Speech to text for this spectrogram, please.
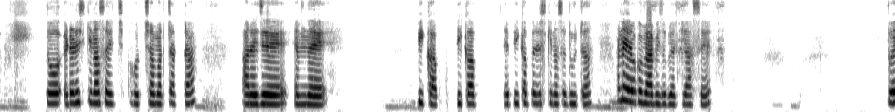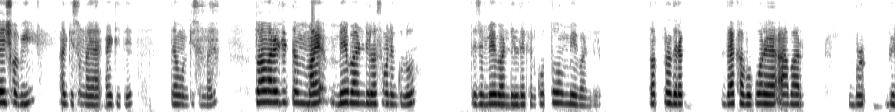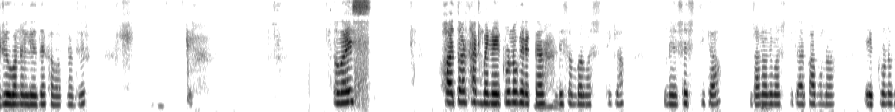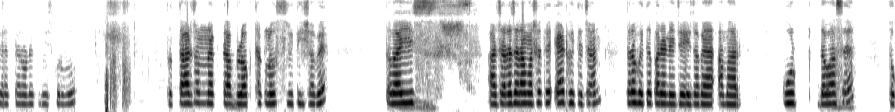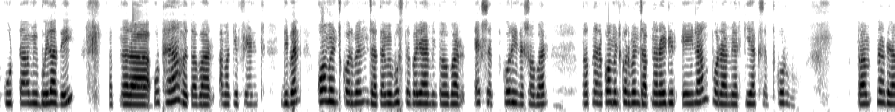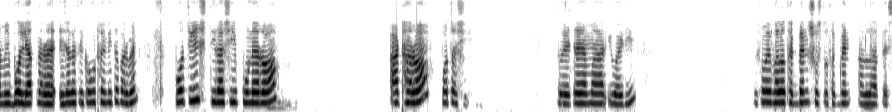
তো এটার স্কিন আছে হচ্ছে আমার চারটা। আর এই যে এমনি পিক আপ পিক আপ এই পিক আপের স্কিন আছে দুইটা। মানে এরকম আবি যাবি আর কি আছে। তো এই সবই আর কিছু নাই আইডিতে তেমন কিছু নাই। তো আমার আইডিতে মে বান্ডিল আছে অনেকগুলো। তো যে মে বান্ডিল দেখেন কত মে বান্ডিল তো আপনাদের দেখাবো পরে আবার ভিডিও বানাইলে দেখাবো আপনাদের। তো গাইস হয়তো আর থাকবে না ক্রোনো ক্যারেক্টার ডিসেম্বর মাস থেকে। মানে শেষ থেকে, জানুয়ারি মাস থেকে আর পাবো না। এই ক্রোনো ক্যারেক্টার অনেক মিস করব। তো তার জন্য একটা ব্লগ থাকল স্মৃতি হিসাবে। তো গাইস আর যারা যারা আমার সাথে অ্যাড হইতে চান, তারা হইতে পারেন এই যে, এই জায়গায় আমার কোড দেওয়া আছে। তো কোডটা আমি বইলা দেই। আপনারা উঠে হয়তো আবার আমাকে ফ্রেন্ড দিবেন। কমেন্ট করবেন যাতে আমি বুঝতে পারি আমি তো আবার অ্যাকসেপ্ট করি না সবার। তো আপনারা কমেন্ট করবেন যে আপনার আইডির এই নাম, পরে আমি আর কি অ্যাকসেপ্ট করব। তো আপনাদের আমি বলি, আপনারা এই জায়গা থেকে উঠে নিতে পারবেন। পঁচিশ, তিরাশি, পনেরো, আঠারো, পঁচাশি। তো এটাই আমার ইউআইডি তো সবাই ভালো থাকবেন, সুস্থ থাকবেন। আল্লাহ হাফেজ।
